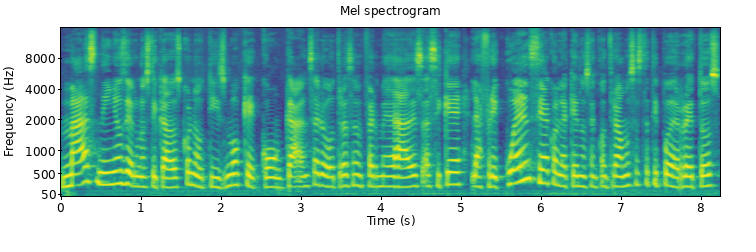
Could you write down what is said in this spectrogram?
más niños diagnosticados con autismo que con cáncer o otras enfermedades. Así que la frecuencia con la que nos encontramos este tipo de retos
